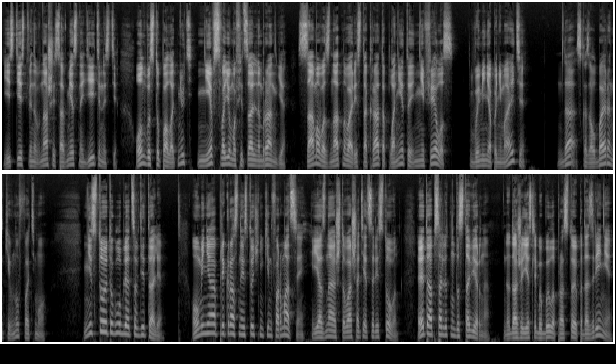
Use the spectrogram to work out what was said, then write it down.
Естественно, в нашей совместной деятельности он выступал отнюдь не в своем официальном ранге, самого знатного аристократа планеты Нефелос. Вы меня понимаете?» «Да», — сказал Байрон, кивнув во тьму. «Не стоит углубляться в детали. У меня прекрасные источники информации, и я знаю, что ваш отец арестован. Это абсолютно достоверно. Но даже если бы было простое подозрение,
